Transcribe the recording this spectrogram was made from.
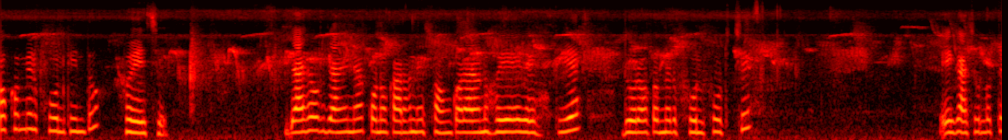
রকমের ফুল কিন্তু হয়েছে। যাই হোক, জানি না, কোনো কারণে সংকরায়ন হয়ে গিয়ে দু রকমের ফুল ফুটছে। এই গাছগুলোতে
